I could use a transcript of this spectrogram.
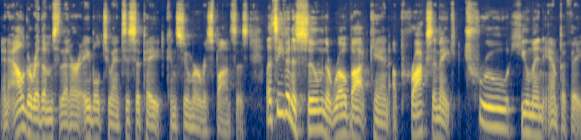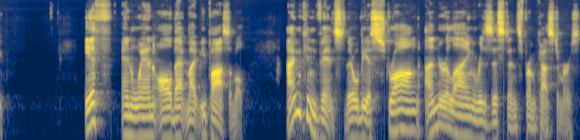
and algorithms that are able to anticipate consumer responses. Let's even assume the robot can approximate true human empathy. If and when all that might be possible, I'm convinced there will be a strong underlying resistance from customers,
